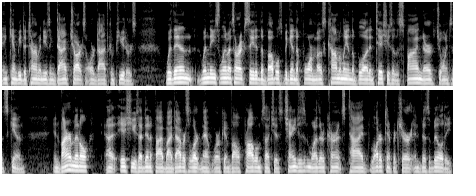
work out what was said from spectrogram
and can be determined using dive charts or dive computers. Within, when these limits are exceeded, the bubbles begin to form most commonly in the blood and tissues of the spine, nerves, joints, and skin. Environmental uh, issues identified by Divers Alert Network involve problems such as changes in weather, currents, tide, water temperature, and visibility.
